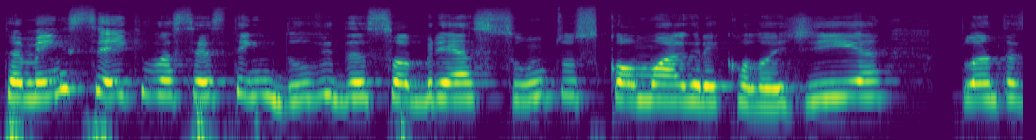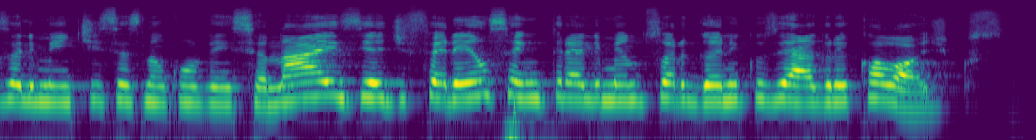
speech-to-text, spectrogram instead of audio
Também sei que vocês têm dúvidas sobre assuntos como agroecologia, plantas alimentícias não convencionais e a diferença entre alimentos orgânicos e agroecológicos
